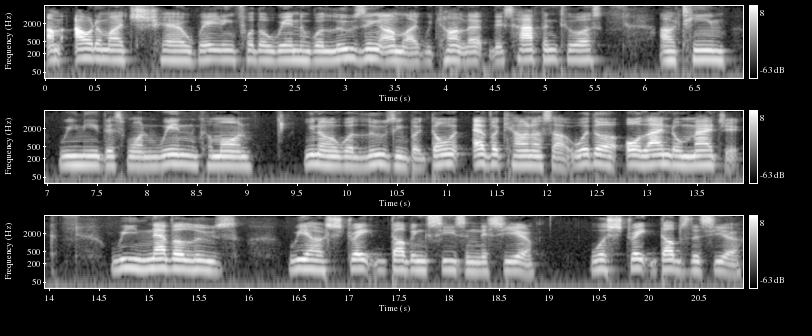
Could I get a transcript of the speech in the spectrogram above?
I'm out of my chair waiting for the win. We're losing. I'm like, we can't let this happen to us. Our team, we need this one win. Come on you know, we're losing, but don't ever count us out. We're the Orlando Magic. We never lose. We are straight dubbing season this year. We're straight dubs this year.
